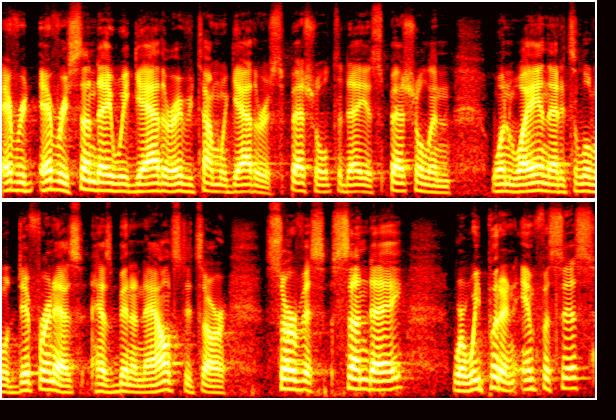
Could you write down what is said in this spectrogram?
every every Sunday we gather, every time we gather is special. Today is special in one way in that it's a little different as has been announced. It's our Service Sunday, where we put an emphasis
